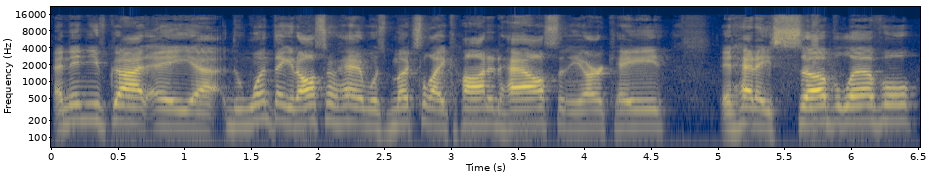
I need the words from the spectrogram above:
And then you've got a uh, the one thing it also had was much like Haunted House in the arcade. It had a sub level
